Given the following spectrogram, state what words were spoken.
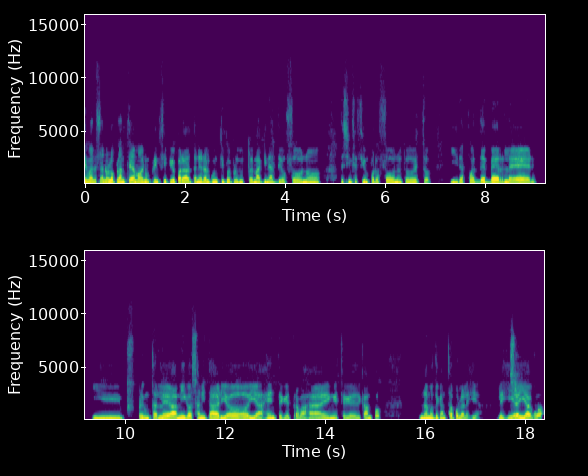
tema de eso nos lo planteamos en un principio para tener algún tipo de producto de máquinas de ozono, desinfección por ozono y todo esto, y después de ver, leer y preguntarle a amigos sanitarios y a gente que trabaja en este campo, nos hemos decantado por la lejía. Lejía y agua,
